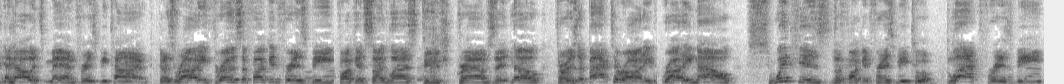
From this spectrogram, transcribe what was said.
And now it's man frisbee time. Because Roddy throws the fucking frisbee, fucking sunglass douche grabs it, no, throws it back to Roddy. Roddy now switches the fucking frisbee to a black frisbee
